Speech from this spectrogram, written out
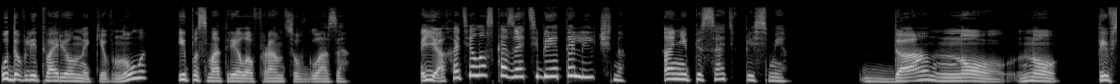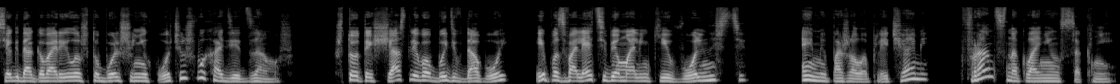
удовлетворенно кивнула и посмотрела Францу в глаза. «Я хотела сказать тебе это лично, а не писать в письме. «Да, но... но... Ты всегда говорила, что больше не хочешь выходить замуж, что ты счастлива быть вдовой и позволять себе маленькие вольности». Эми пожала плечами, Франц наклонился к ней.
